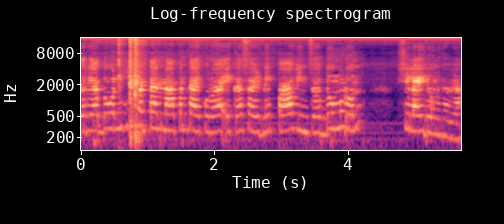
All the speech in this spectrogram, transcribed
तर या दोन्ही पट्ट्यांना आपण काय करूया? एका साईडने पाव इंच दुमडून शिलाई देऊन घेऊया.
